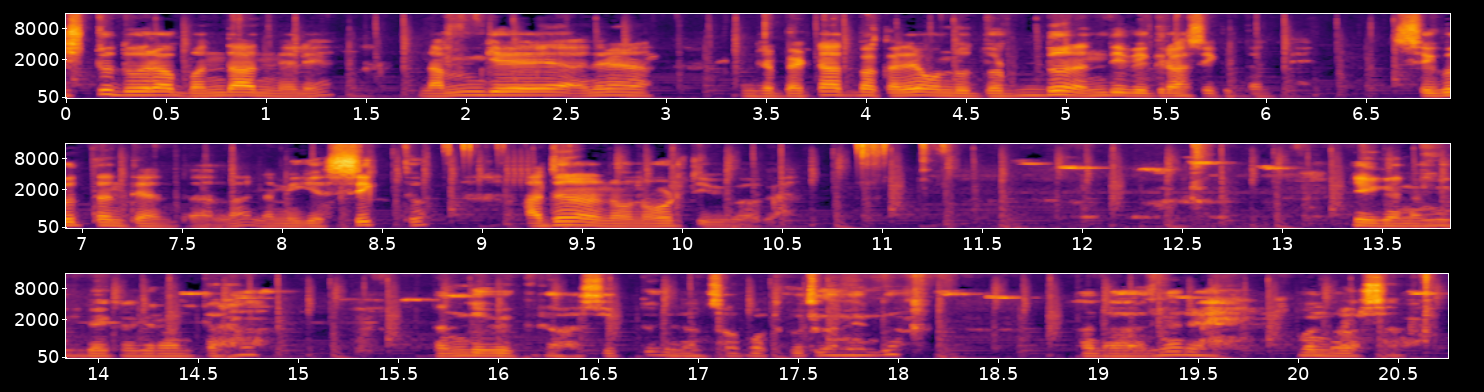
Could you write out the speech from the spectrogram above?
ಇಷ್ಟು ದೂರ ಬಂದಾದ್ಮೇಲೆ ನಮಗೆ ಅಂದರೆ ಅಂದರೆ ಬೆಟ್ಟ ಹತ್ಬೇಕಾದ್ರೆ ಒಂದು ದೊಡ್ಡ ನಂದಿ ವಿಗ್ರಹ ಸಿಗುತ್ತಂತೆ. ಸಿಗುತ್ತಂತೆ ಅಂತ ಅಲ್ಲ, ನಮಗೆ ಸಿಕ್ತು. ಅದನ್ನ ನಾವು ನೋಡ್ತೀವಿ ಇವಾಗ. ಈಗ ನಮಗೆ ಬೇಕಾಗಿರುವಂತಹ ನಂದಿ ವಿಗ್ರಹ ಸಿಕ್ತು. ಇಲ್ಲೊಂದು ಸ್ವಲ್ಪ ಹೊತ್ತು ಕೂತ್ಕೊಂಡಿದ್ದು ಅದಾದಮೇಲೆ ಒಂದು ನೀವೇಗೇನು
